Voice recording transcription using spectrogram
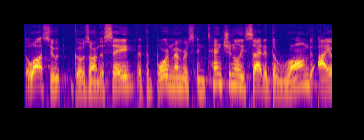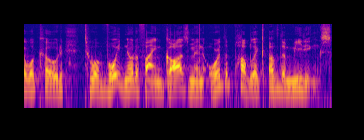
The lawsuit goes on to say that the board members intentionally cited the wrong Iowa code to avoid notifying Gausman or the public of the meetings.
